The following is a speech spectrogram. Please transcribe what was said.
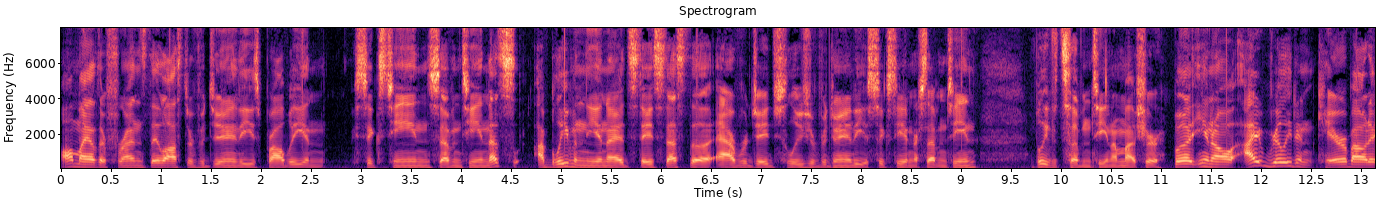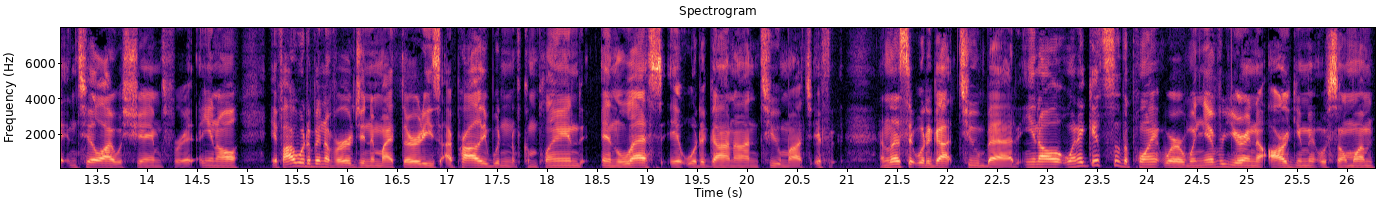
all my other friends, they lost their virginities probably in 16, 17. That's, I believe in the United States, that's the average age to lose your virginity is 16 or 17. I believe it's 17, I'm not sure. But, you know, I really didn't care about it until I was shamed for it. You know, if I would have been a virgin in my 30s, I probably wouldn't have complained unless it would have gone on too much. If unless it would have got too bad. You know, when it gets to the point where whenever you're in an argument with someone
